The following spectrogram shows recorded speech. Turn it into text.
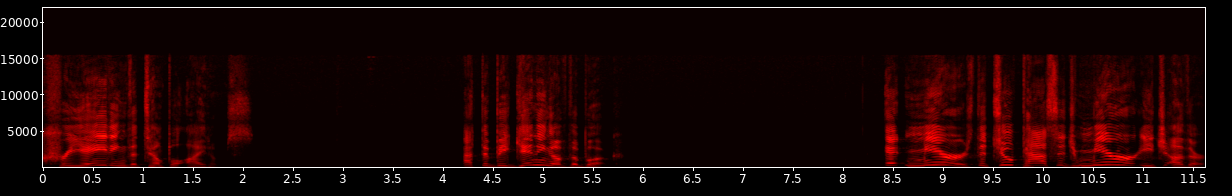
creating the temple items at the beginning of the book. It mirrors, the two passages mirror each other.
